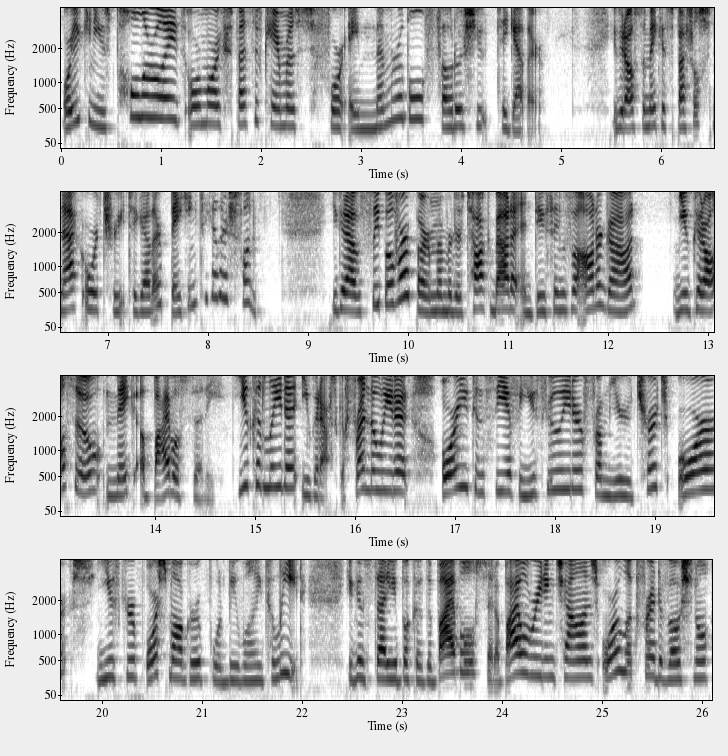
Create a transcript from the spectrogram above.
or you can use Polaroids or more expensive cameras for a memorable photo shoot together. You could also make a special snack or treat together. Baking together is fun. You could have a sleepover, but remember to talk about it and do things that honor God. You could also make a Bible study. You could lead it, you could ask a friend to lead it, or you can see if a youth leader from your church or youth group or small group would be willing to lead. You can study a book of the Bible, set a Bible reading challenge, or look for a devotional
